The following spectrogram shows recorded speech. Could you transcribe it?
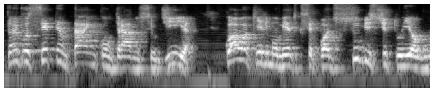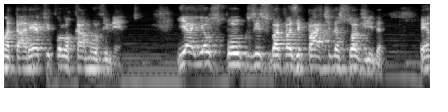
Então é você tentar encontrar no seu dia qual aquele momento que você pode substituir alguma tarefa e colocar movimento. E aí, aos poucos, isso vai fazer parte da sua vida. É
